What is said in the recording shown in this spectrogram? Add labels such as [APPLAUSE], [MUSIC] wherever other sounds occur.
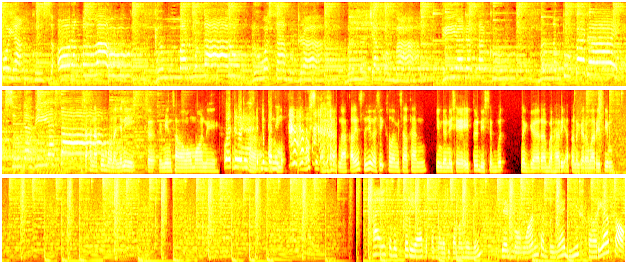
moyangku seorang pelaut Gemar mengarung luas samudra Menerjang ombak Tiada takut Menempuh badai Sudah biasa Misalkan aku mau nanya nih ke Mimin sama Momo nih. Waduh, waduh, Ah, deg-degan aku nih. [LAUGHS] [LAUGHS] Nah, kalian setuju nggak sih kalau misalkan Indonesia itu disebut negara bahari atau negara maritim? Sobat Storia, ketemu lagi sama Mimin dan Momon tentunya di Storia Talk.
